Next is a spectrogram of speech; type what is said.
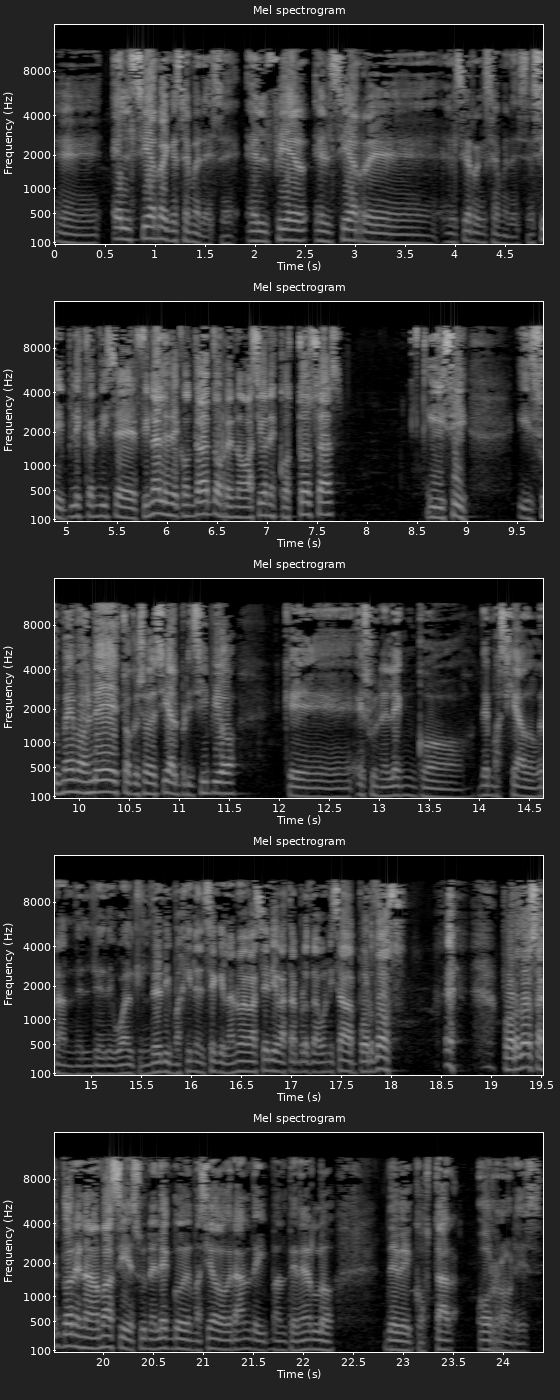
eh, el cierre que se merece, el, fiel, el cierre, el cierre que se merece. Sí, Plisken dice finales de contratos, renovaciones costosas, y sí, y sumémosle esto que yo decía al principio, que es un elenco demasiado grande el de The Walking Dead. Imagínense que la nueva serie va a estar protagonizada por dos, por dos actores nada más y es un elenco demasiado grande y mantenerlo debe costar horrores.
